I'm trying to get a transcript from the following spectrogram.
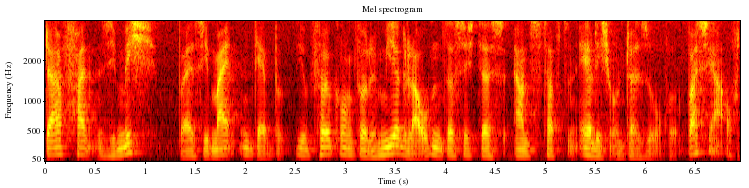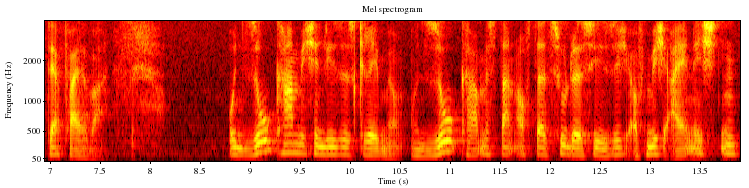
da fanden sie mich, weil sie meinten, der, die Bevölkerung würde mir glauben, dass ich das ernsthaft und ehrlich untersuche, was ja auch der Fall war. Und so kam ich in dieses Gremium. Und so kam es dann auch dazu, dass sie sich auf mich einigten,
